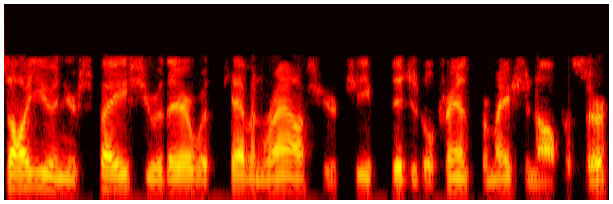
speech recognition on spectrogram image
saw you in your space. You were there with Kevin Roush, your Chief Digital Transformation Officer.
